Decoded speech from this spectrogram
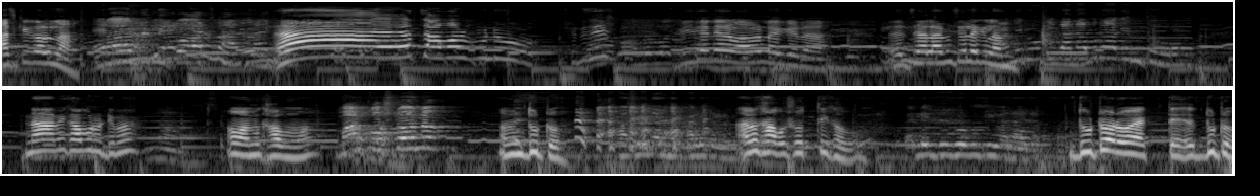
আজকে করো না। হ্যাঁ, দিদি আমার বুনু শুনেছিস? বিরিয়ানি আর ভালো লাগে না। চল আমি চলে গেলাম। না না আমি খাব রুটি মা। ও আমি খাব মা। মার কষ্ট হয় না আমি দুটো। আমি খাব সত্যি খাব। তাহলে দুটো রুটি বানাই রাখব দুটোর ও একটা দুটো।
